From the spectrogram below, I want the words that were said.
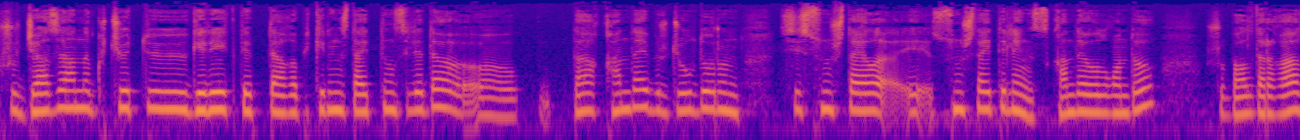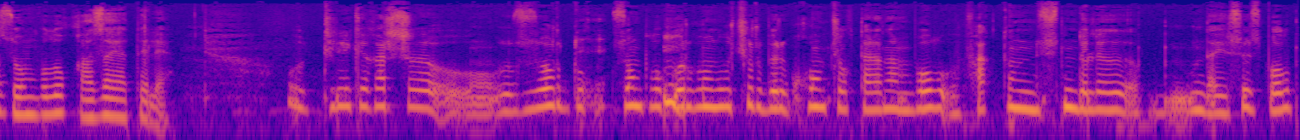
ушу жазаны күчөтүү керек деп дагы пикириңизди айттыңыз эле да дагы кандай бир жолдорун сиз сунуштайт элеңиз? Кандай болгондо? Ушу балдарга зомбулук азаят эле тилекке каршы зордук зомбулук көргөн учур бир коомчулук тарабынан фактынын үстүндө эле мындай сөз болуп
